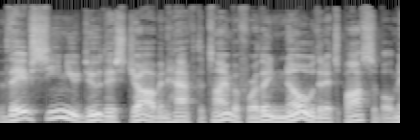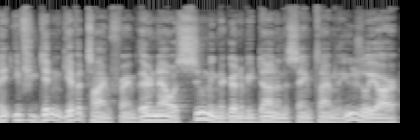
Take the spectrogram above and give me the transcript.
They've seen you do this job in half the time before. They know that it's possible. If you didn't give a time frame they're now assuming they're going to be done in the same time they usually are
